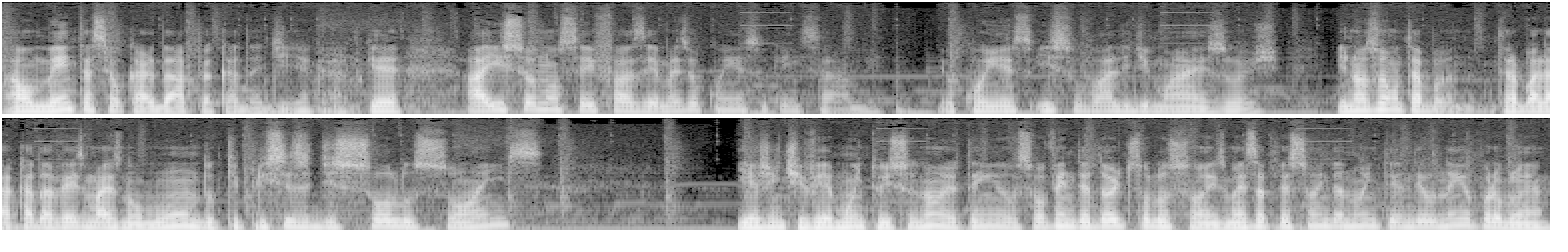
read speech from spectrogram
Aumenta seu cardápio a cada dia, cara. Porque, ah, isso eu não sei fazer, mas eu conheço quem sabe. Eu conheço, isso vale demais hoje. E nós vamos tra- trabalhar cada vez mais no mundo que precisa de soluções. E a gente vê muito isso. Não, eu tenho, eu sou vendedor de soluções, mas a pessoa ainda não entendeu nem o problema.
